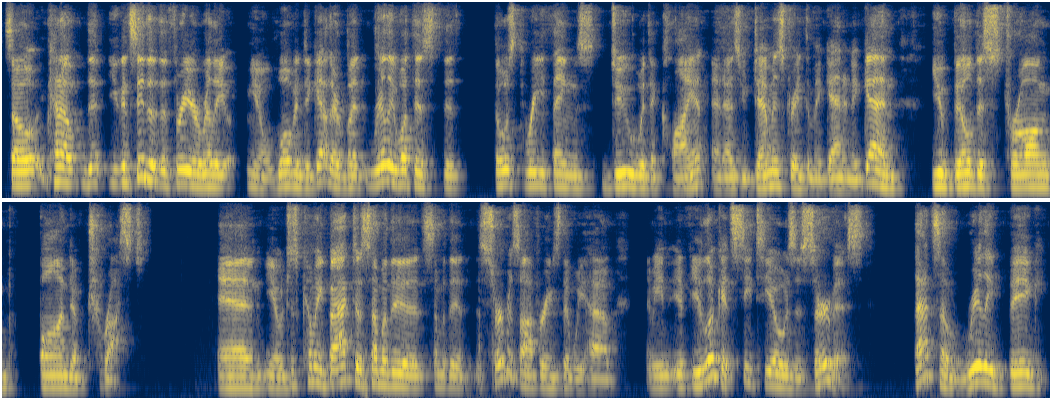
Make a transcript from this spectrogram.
So kind of the, you can see that the three are really you know woven together, but really what this, this those three things do with a client, and as you demonstrate them again and again, you build this strong bond of trust. And you know, just coming back to some of the some of the service offerings that we have. I mean, if you look at CTO as a service, that's a really big,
